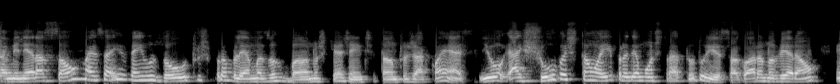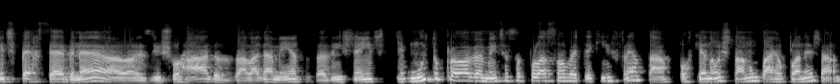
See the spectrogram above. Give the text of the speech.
da mineração, mas aí vem os outros problemas urbanos que a gente tanto já conhece. E o, as chuvas estão aí para demonstrar tudo isso. Agora no verão a gente percebe, né, as enxurradas, os alagamentos, as enchentes, que muito provavelmente essa população vai ter que enfrentar, porque não está num bairro planejado.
